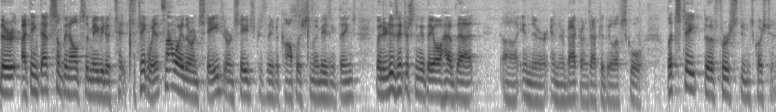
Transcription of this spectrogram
there, I think that's something else that maybe to, t- to take away. That's not why they're on stage. They're on stage because they've accomplished some amazing things. But it is interesting that they all have that uh, in their in their backgrounds after they left school. Let's take the first student's question.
